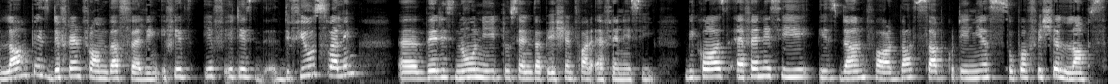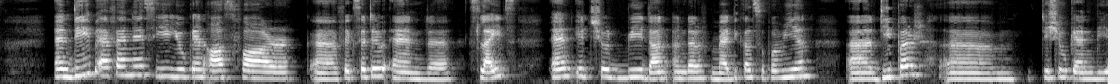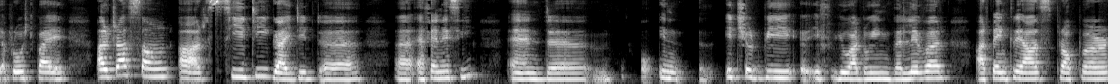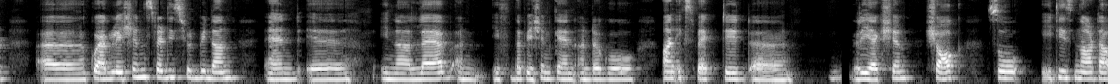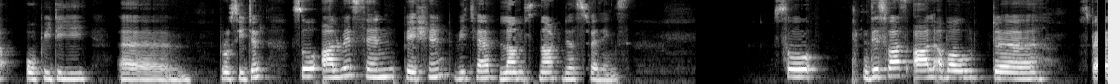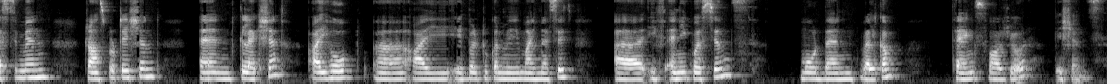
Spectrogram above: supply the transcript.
lump is different from the swelling. If it if it is diffuse swelling there is no need to send the patient for FNAC because FNAC is done for the subcutaneous superficial lumps. And deep FNAC, you can ask for uh, fixative and uh, slides and it should be done under medical supervision. Uh, deeper um, tissue can be approached by ultrasound or CT guided uh, uh, FNAC and uh, in it should be if you are doing the liver or pancreas proper uh, coagulation studies should be done. And uh, in a lab and if the patient can undergo unexpected uh, reaction shock so it is not a OPD uh, procedure. So always send patient which have lumps not just swellings. So this was all about uh, specimen transportation and collection. I hope uh, I able to convey my message. Uh, if any questions, more than welcome. Thanks for your patience.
